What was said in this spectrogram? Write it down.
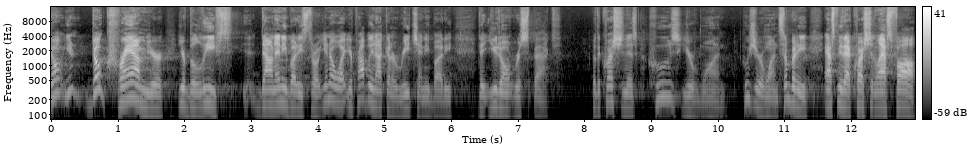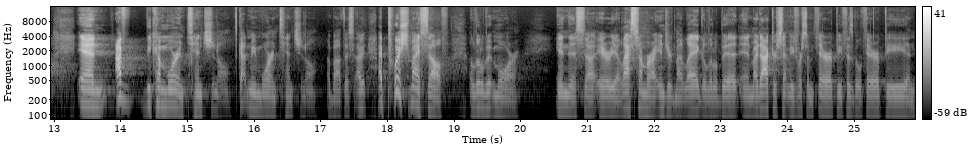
Don't, you, don't cram your, your beliefs down anybody's throat. You know what? You're probably not going to reach anybody that you don't respect. But the question is, who's your one? Who's your one? Somebody asked me that question last fall, and I've become more intentional. It's gotten me more intentional about this. I, I push myself a little bit more in this uh, area. Last summer, I injured my leg a little bit, and my doctor sent me for some therapy, physical therapy, and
